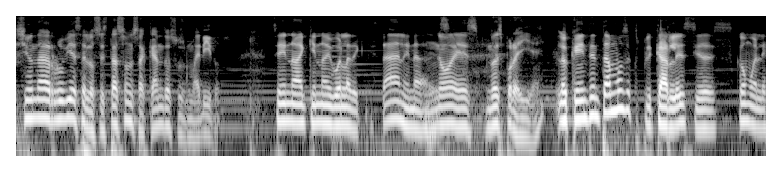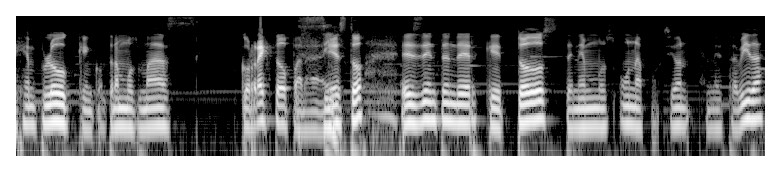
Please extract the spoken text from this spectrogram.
si, una rubia se los está sonsacando a sus maridos. Sí, no, aquí no hay bola de cristal ni nada. no es, no es por ahí, ¿eh? Lo que intentamos explicarles es como el ejemplo que encontramos más correcto para esto es de entender que todos tenemos una función en esta vida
